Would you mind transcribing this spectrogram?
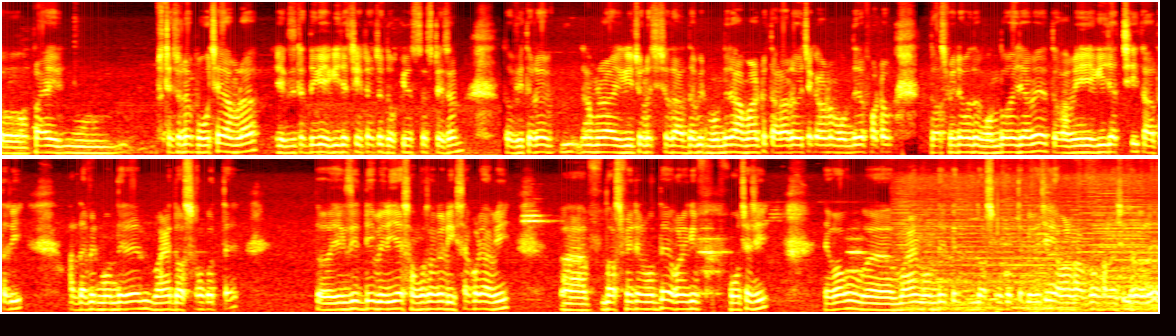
তো প্রায় স্টেশনে পৌঁছে আমরা এক্সিটের দিকে এগিয়ে যাচ্ছি। এটা হচ্ছে দক্ষিণেশ্বর স্টেশন তো ভিতরে আমরা এগিয়ে চলেছি সোজা আদ্যাপীঠ মন্দিরে। আমার একটু তাড়া রয়েছে কারণ মন্দিরের ফটক দশ মিনিটের মধ্যে বন্ধ হয়ে যাবে। তো আমি এগিয়ে যাচ্ছি তাড়াতাড়ি। আদ্যাপীঠ মন্দিরের মায়ের দর্শন করতে। তো এক্সিট দিয়ে বেরিয়ে সঙ্গে সঙ্গে রিক্সা করে আমি দশ মিনিটের মধ্যে ওখানে গিয়ে পৌঁছেছি এবং মায়ের মন্দিরকে দর্শন করতে পেরেছি। আমার ভাগ্য ভালো ছিল বলে।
